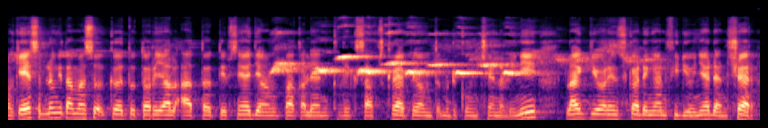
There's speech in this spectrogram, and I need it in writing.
Oke sebelum kita masuk ke tutorial atau tipsnya jangan lupa kalian klik subscribe ya untuk mendukung channel ini. Like jika kalian suka dengan videonya dan share.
